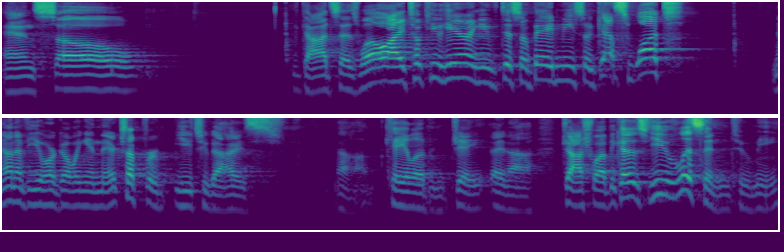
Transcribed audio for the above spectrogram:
And so God says, Well, I took you here and you've disobeyed me, so guess what? None of you are going in there except for you two guys, uh, Caleb and, Jay, and uh, Joshua, because you listened to me.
